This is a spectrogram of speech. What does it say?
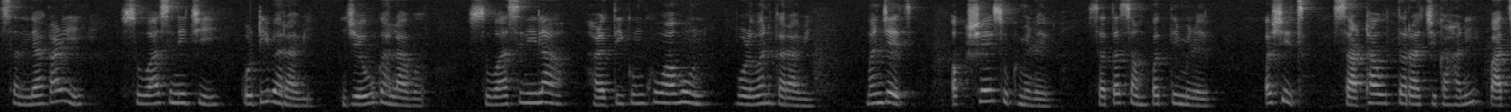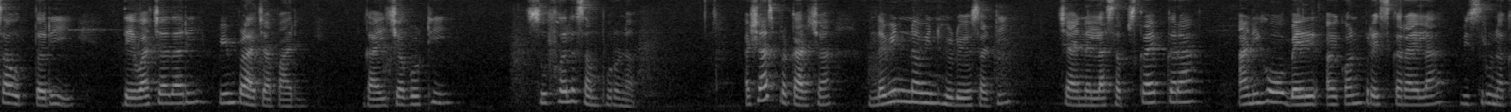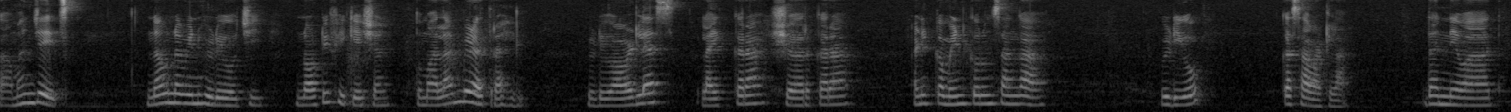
संध्याकाळी सुवासिनीची ओटी भरावी जेऊ घालावं. सुवासिनीला हळदी कुंकू वाहून बोळवण करावी. म्हणजेच अक्षय सुख मिळेल सतत संपत्ती मिळेल अशीच साठा उत्तराची कहाणी पाचा उत्तरी देवाच्या दारी पिंपळाच्या पारी गाईच्या गोठी सुफल संपूर्ण. अशाच प्रकारच्या नवीन नवीन व्हिडिओसाठी चॅनलला सबस्क्राईब करा आणि हो बेल आयकॉन प्रेस करायला विसरू नका. म्हणजेच नवनवीन व्हिडिओची नोटिफिकेशन तुम्हाला मिळत राहील. व्हिडिओ आवडल्यास लाईक करा शेअर करा आणि कमेंट करून सांगा. व्हिडिओ कसा वाटला? धन्यवाद.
